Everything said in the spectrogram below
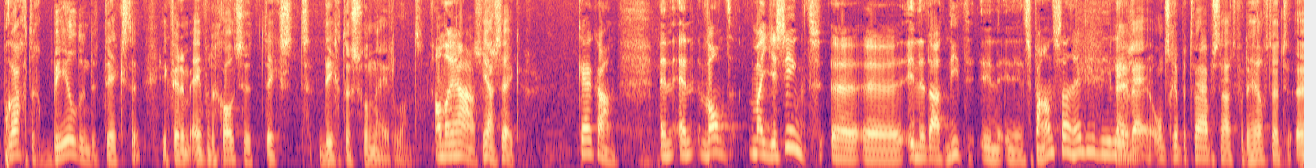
prachtig beeldende teksten. Ik vind hem een van de grootste tekstdichters van Nederland. André Hazes? Ja, zeker. Kijk aan. En, en, want, maar je zingt eh, eh, inderdaad niet in, in het Spaans dan, hè? Die, die Nee, wij, ons repertoire bestaat voor de helft uit eh,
